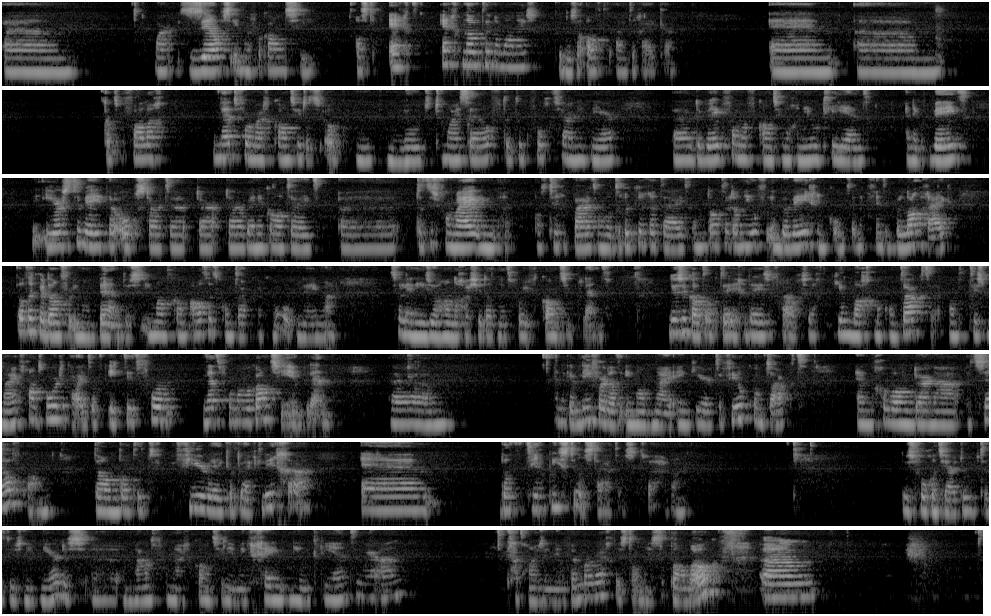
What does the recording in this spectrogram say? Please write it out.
Um, maar zelfs in mijn vakantie. Als het echt, echt nood in de man is, kunnen ze altijd uitreiken. En um, ik had toevallig net voor mijn vakantie, dat is ook een note to myself, dat doe ik volgend jaar niet meer. Uh, de week voor mijn vakantie nog een nieuwe cliënt. En ik weet, de eerste weken opstarten, daar, daar ben ik altijd. Uh, dat is voor mij een, als therapeut een wat drukkere tijd, omdat er dan heel veel in beweging komt. En ik vind het belangrijk dat ik er dan voor iemand ben. Dus iemand kan altijd contact met me opnemen. Het is alleen niet zo handig als je dat net voor je vakantie plant. Dus ik had ook tegen deze vrouw gezegd: Je mag me contacten, want het is mijn verantwoordelijkheid dat ik dit voor, net voor mijn vakantie inplan. Um, en ik heb liever dat iemand mij een keer te veel contact en gewoon daarna het zelf kan, dan dat het vier weken blijft liggen en dat de therapie stilstaat als het ware. Dus volgend jaar doe ik dat dus niet meer. Dus uh, een maand voor mijn vakantie neem ik geen nieuwe cliënten meer aan. Ga trouwens in november weg, dus dan is het dan ook. Um,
